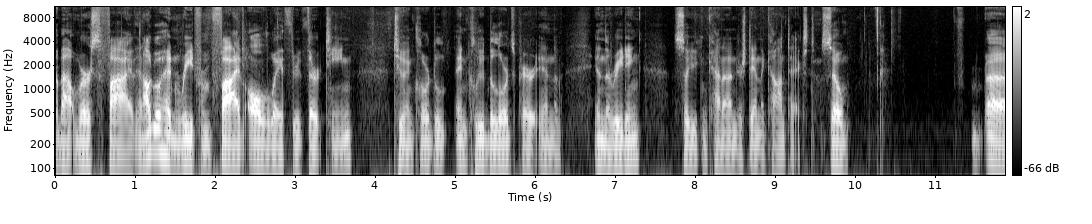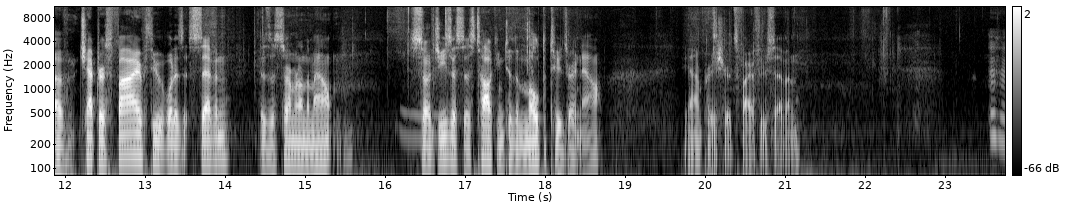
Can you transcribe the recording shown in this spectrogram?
about verse 5 and i'll go ahead and read from 5 all the way through 13 to include include the lord's prayer in the in the reading so you can kind of understand the context so uh, chapters 5 through what is it 7 is the sermon on the mount so jesus is talking to the multitudes right now yeah i'm pretty sure it's 5 through 7 Mm-hmm.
